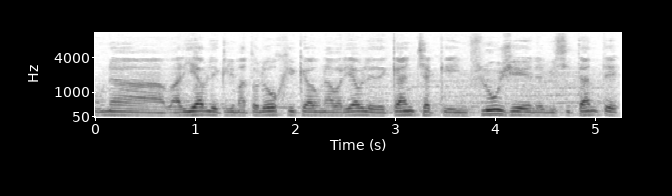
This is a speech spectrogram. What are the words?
una variable climatológica, una variable de cancha que influye en el visitante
